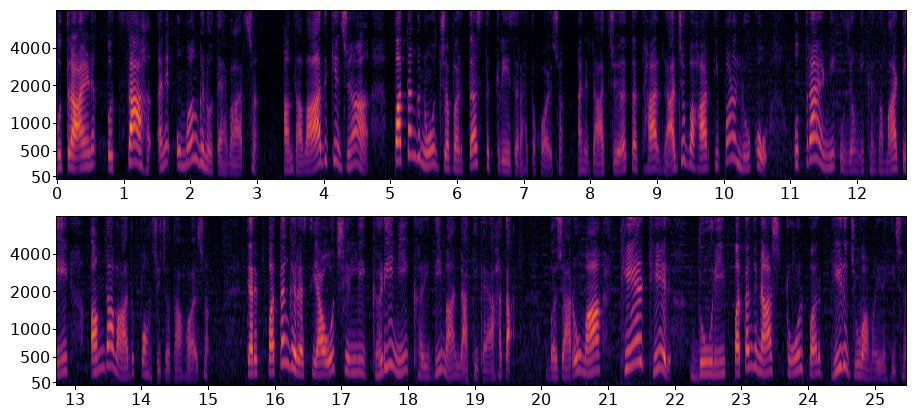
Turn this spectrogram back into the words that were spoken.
ઉત્તરાયણ ઉત્સાહ અને ઉમંગનો તહેવાર છે. અમદાવાદ કે જ્યાં પતંગનો જબરદસ્ત ક્રેઝ રહેતો હોય છે અને રાજ્ય તથા રાજ્ય બહારથી પણ લોકો ઉત્તરાયણની ઉજવણી કરવા માટે અમદાવાદ પહોંચી જતા હોય છે. ત્યારે પતંગ રસિયાઓ છેલ્લી ઘડીની ખરીદીમાં લાગી ગયા હતા. બજારોમાં ઠેર ઠેર દોરી પતંગના સ્ટોલ પર ભીડ જોવા મળી રહી છે.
